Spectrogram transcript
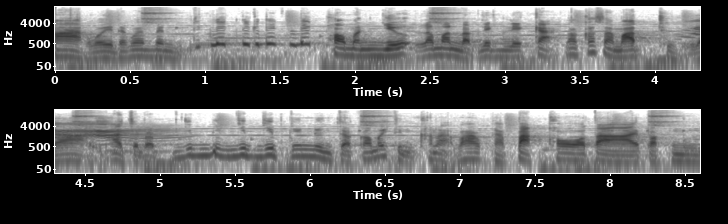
มากเว้ยแต่ว่ามันเป็นเล็กๆๆๆๆพอมันเยอะแล้วมันแบบเล็กๆอะเราก็สามารถถือได้อาจจะแบบยิบยิบยิบยิบนิดนึงแต่ก็ไม่ถึงขนาดว่าแบบปักคอตาย ปักมือ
